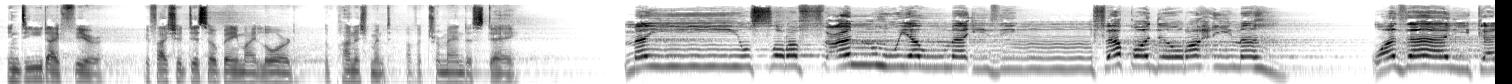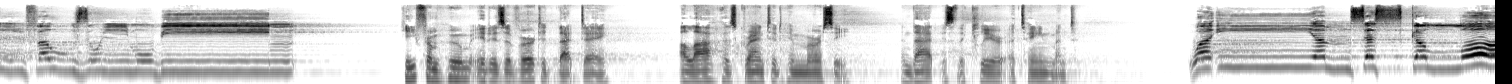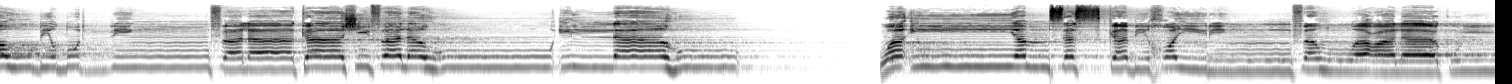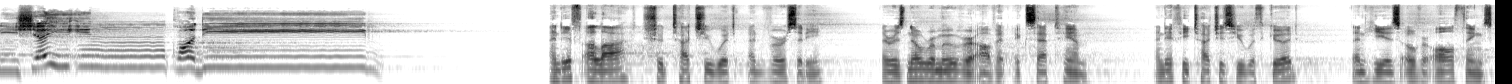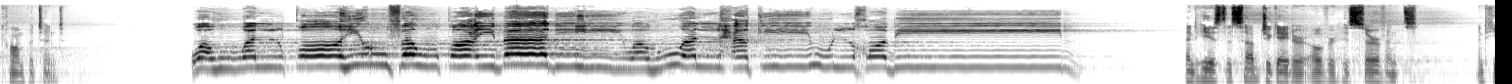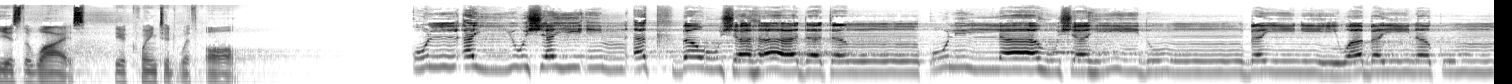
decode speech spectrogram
Indeed, I fear, if I should disobey my Lord, the punishment of a tremendous day. من يصرف عنه يومئذ فقد رحمه وذلك الفوز المبين He from whom it is averted that day, Allah has granted him mercy, and that is the clear attainment. وإن يمسسك الله بضر فلا كاشف له إلا هو وإن يمسسك بخير فهو على كل شيء قدير And if Allah should touch you with adversity, there is no remover of it except Him. And if He touches you with good, then He is over all things competent. وهو القاهر فوق عباده وهو الحكيم الخبير And He is the subjugator over His servants, and He is the wise, the acquainted with all. قل أي شيء أكبر شهادة قل الله شهيد بيني وبينكم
